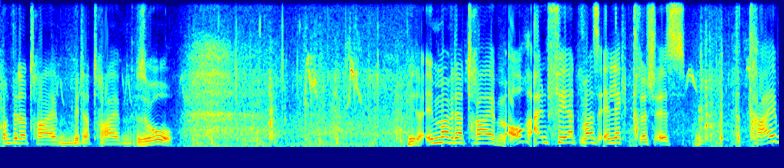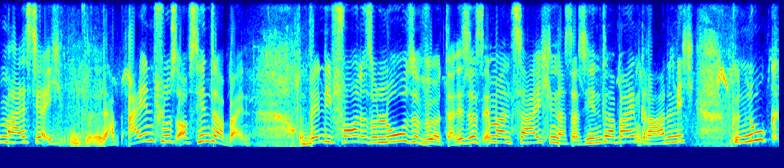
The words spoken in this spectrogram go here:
und wieder treiben, wieder treiben. So. Wieder, immer wieder treiben. Auch ein Pferd, was elektrisch ist. Treiben heißt ja, ich habe Einfluss aufs Hinterbein. Und wenn die vorne so lose wird, dann ist das immer ein Zeichen, dass das Hinterbein gerade nicht genug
